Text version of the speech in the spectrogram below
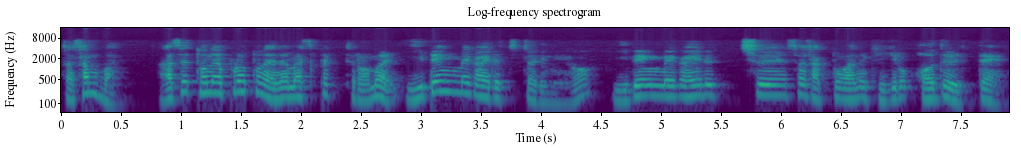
자, 3번. 아세톤의 프로톤 NMR 스펙트럼을 200MHz짜리네요. 200MHz에서 작동하는 기기로 얻을 때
